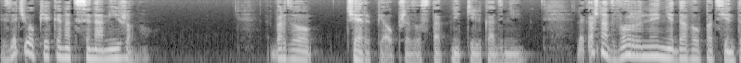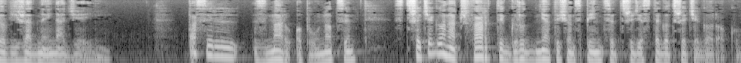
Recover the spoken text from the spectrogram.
zlecił opiekę nad synami i żoną. Bardzo cierpiał przez ostatnie kilka dni. Lekarz nadworny nie dawał pacjentowi żadnej nadziei. Wasyl zmarł o północy z 3 na 4 grudnia 1533 roku.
